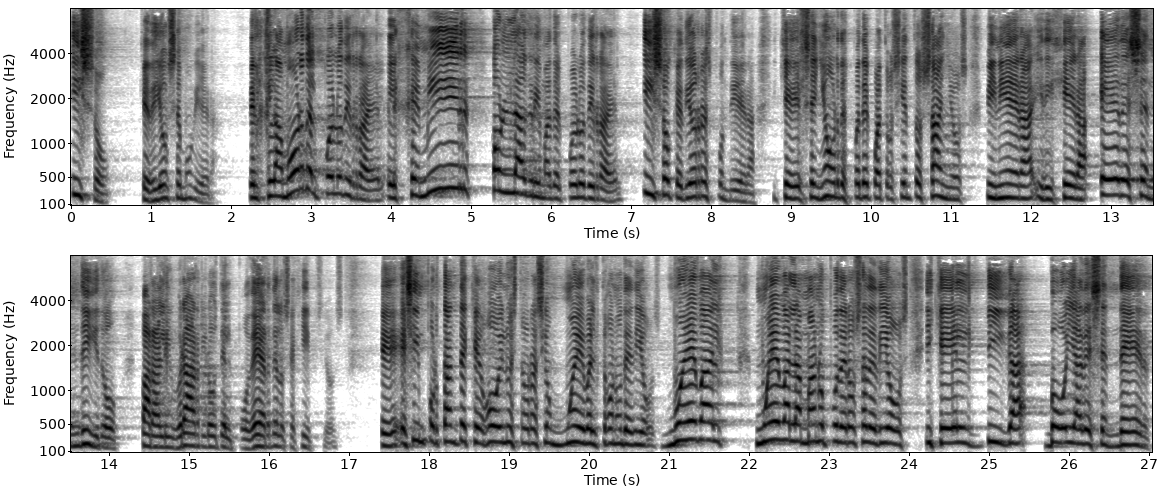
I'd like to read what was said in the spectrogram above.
hizo que Dios se moviera. El clamor del pueblo de Israel, el gemir con lágrimas del pueblo de Israel, hizo que Dios respondiera y que el Señor después de 400 años viniera y dijera, he descendido para librarlos del poder de los egipcios. Eh, es importante que hoy nuestra oración mueva el trono de Dios, mueva, mueva la mano poderosa de Dios y que Él diga, voy a descender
